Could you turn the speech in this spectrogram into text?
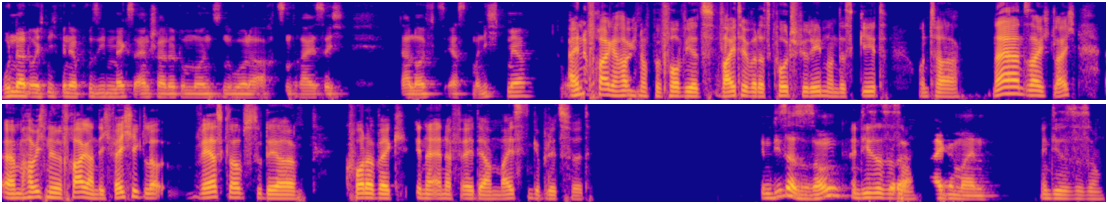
wundert euch nicht, wenn ihr Pro7 Max einschaltet um 19 Uhr oder 18.30 Uhr. Da läuft es erstmal nicht mehr. Eine Frage habe ich noch, bevor wir jetzt weiter über das Coachspiel reden und es geht unter, naja, sage ich gleich, ähm, habe ich eine Frage an dich. Welche, wer ist, glaubst du, der Quarterback in der NFL, der am meisten geblitzt wird? In dieser Saison? In dieser Saison. allgemein? In dieser Saison.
